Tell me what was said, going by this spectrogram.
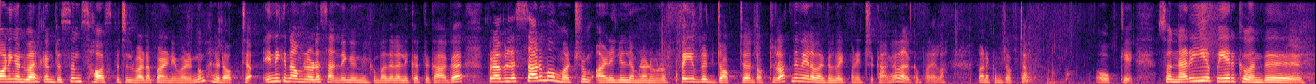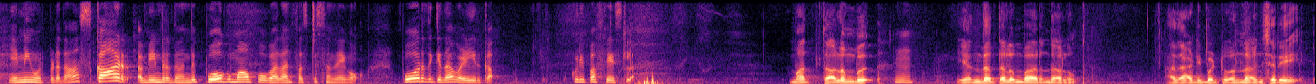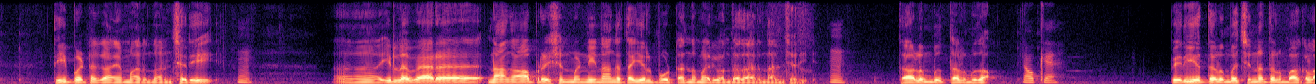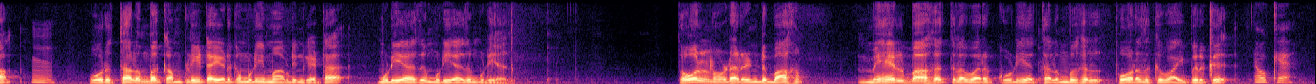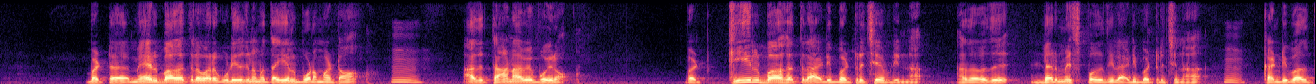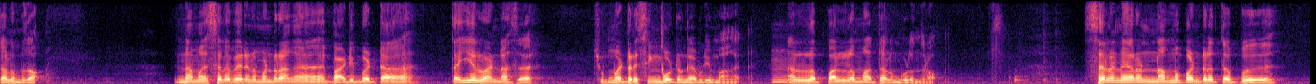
Morning and welcome to SIMS hospital Vadapalani வழங்கும். Hello doctor இன்னைக்கு நம்மளோட சந்தேகங்களுக்கு பதிலளிக்கிறதுக்காக பிரபல சருமம் மற்றும் அழகில் நம்மளோட ஃபேவரட் டாக்டர் டாக்டர் ரத்னவேல் அவர்கள் வெயிட் பண்ணிட்டு இருக்காங்க. வெல்கம் பண்ணலாம். வணக்கம் டாக்டர் ஓகே ஸோ நிறைய பேருக்கு வந்து என்னையும் உட்பட தான் ஸ்கார் அப்படின்றது வந்து போகுமா போகாதான்னு ஃபர்ஸ்ட் சந்தேகம். போகிறதுக்கு ஏதாவது வழி இருக்கா? குறிப்பாக ஃபேஸில் மா தழும்பு. எந்த தழும்பாக இருந்தாலும் அது அடிபட்டு வந்தாலும் சரி தீப்பட்ட காயமாக இருந்தாலும் சரி இல்லை வேறு நாங்கள் ஆப்ரேஷன் பண்ணி நாங்கள் தையல் போட்டு அந்த மாதிரி வந்ததாக இருந்தாலும் சரி. தழும்பு தழும்பு தான். ஓகே. பெரிய தழும்பை சின்ன தழும்பாக்கலாம். ஒரு தழும்பை கம்ப்ளீட்டாக எடுக்க முடியுமா அப்படின்னு கேட்டால் முடியாது முடியாது முடியாது. தோலனோட ரெண்டு பாகம். மேல் பாகத்தில் வரக்கூடிய தழும்புகள் போகிறதுக்கு வாய்ப்பு இருக்குது ஓகே. பட் மேல் பாகத்தில் வரக்கூடியதுக்கு நம்ம தையல் போட மாட்டோம். அது தானாகவே போயிடும் பட் கீழ் பாகத்தில் அடிபட்டுருச்சு அப்படின்னா அதாவது டெர்மிஸ் பகுதியில் அடிபட்டுருச்சுன்னா கண்டிப்பாக அது தழும்பு தான் நம்ம சில பேர் என்ன பண்ணுறாங்க இப்போ அடிபட்டால் தையல் வேண்டாம் சார் சும்மா ட்ரெஸ்ஸிங் போட்டுருங்க அப்படிம்பாங்க. நல்ல பள்ளமாக தழும்பு விழுந்துரும். சில நேரம் நம்ம பண்ணுற தப்பு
